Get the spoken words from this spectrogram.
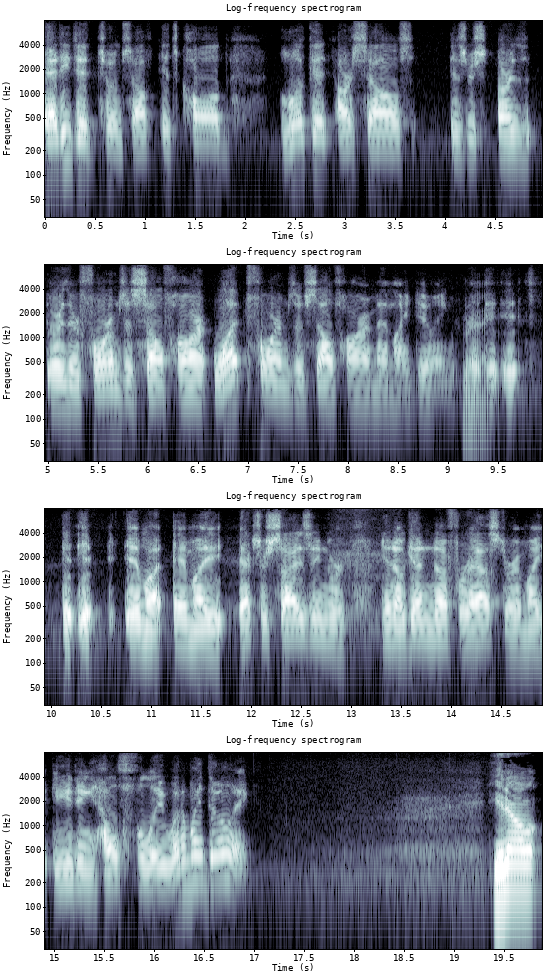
Eddie did to himself. It's called look at ourselves. Is there are, are there forms of self harm? What forms of self harm am I doing? Uh, right. It, it, it, it, am I am I exercising or you know getting enough rest or am I eating healthfully? What am I doing? You know,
